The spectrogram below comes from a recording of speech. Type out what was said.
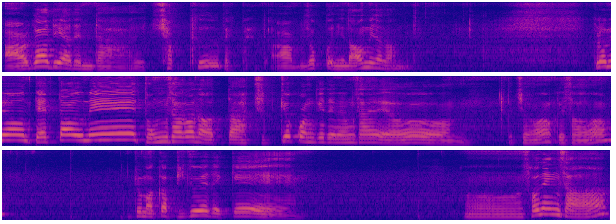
r가 돼야 된다. 체크 100%. 아 무조건 이 나옵니다, 나옵니다. 그러면 that 다음에 동사가 나왔다. 주격 관계 대명사예요. 그쵸? 그래서 좀 아까 비교해야 될 게 어, 선행사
